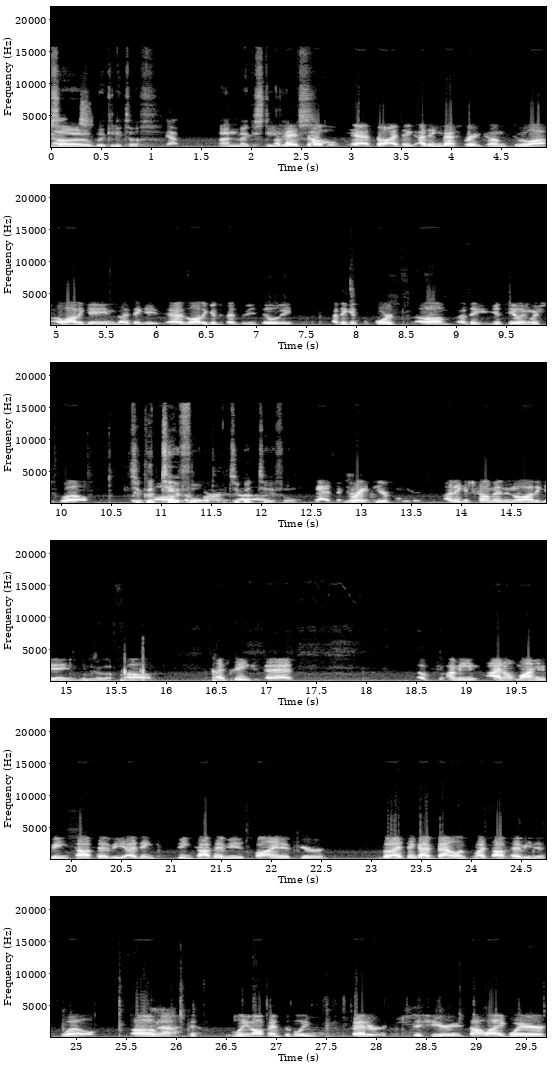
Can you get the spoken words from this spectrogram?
Quagsire, Wigglytuff, Yep. and Mega Steelix. Okay, so yeah, so I think I think Mesprit comes to a lot a lot of games. I think it has a lot of good defensive utility. I think it supports. Um, I think it gets healing wish as well. it's a good is tier four. for, It's a good uh, tier four. Yeah, it's a Yeah. great tier four. I think it's coming in a lot of games. Wouldn't go that Um, I think that. I mean, I don't mind being top heavy. I think being top heavy is fine if you're, but I think I balance my top heaviness well. Um, Yeah. Defensively and offensively better this year. It's not like where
